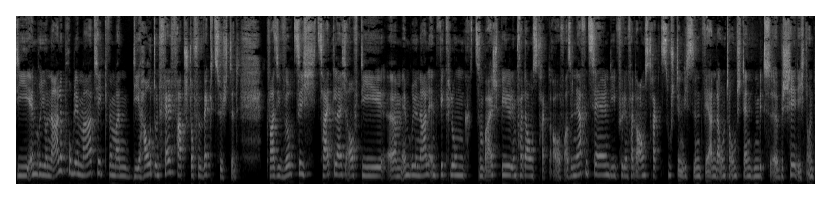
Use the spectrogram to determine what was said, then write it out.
die embryonale Problematik, wenn man die Haut- und Fellfarbstoffe wegzüchtet, quasi wirkt sich zeitgleich auf die ähm, embryonale Entwicklung zum Beispiel im Verdauungstrakt auf. Also Nervenzellen, die für den Verdauungstrakt zuständig sind, werden da unter Umständen mit äh, beschädigt. Und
